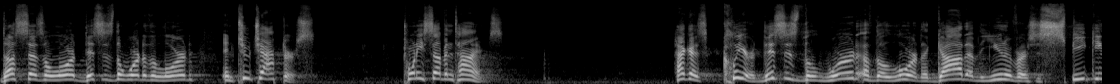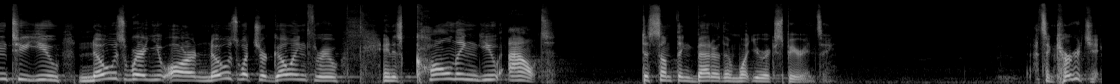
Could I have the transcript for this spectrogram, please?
Thus says the Lord, this is the word of the Lord, in two chapters, 27 times. Haggai's clear. This is the word of the Lord. The God of the universe is speaking to you, knows where you are, knows what you're going through, and is calling you out to something better than what you're experiencing. That's encouraging.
